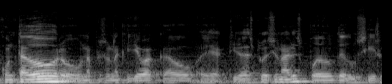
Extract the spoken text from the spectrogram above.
contador o una persona que lleva a cabo eh, actividades profesionales, puedo deducir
